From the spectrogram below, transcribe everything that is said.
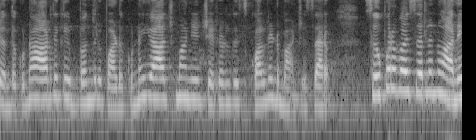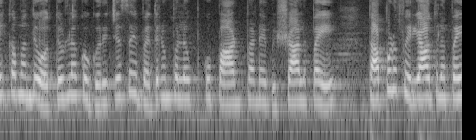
చెందకుండా ఆర్థిక ఇబ్బందులు పడకుండా యాజమాన్యం చర్యలు తీసుకోవాలని డిమాండ్ చేశారు. సూపర్వైజర్లను అనేక మంది ఒత్తిళ్ళకు గురిచేసి బెదిరింపులకు పాల్పడే విషయాలపై తప్పుడు ఫిర్యాదులపై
